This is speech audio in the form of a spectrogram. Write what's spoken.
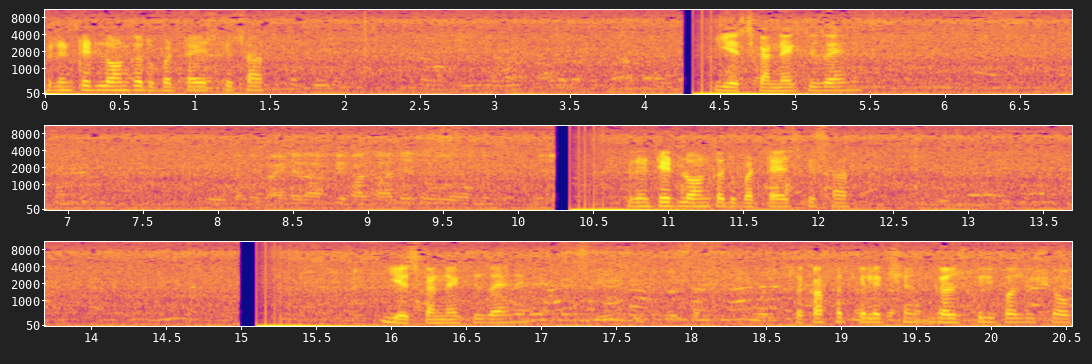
प्रिंटेड लॉन का दुपट्टा है इसके साथ। ये इसका नेक्स्ट डिज़ाइन है। प्रिंटेड लॉन का दुपट्टा है इसके साथ। ये इसका नेक्स्ट डिज़ाइन है। सकाफत कलेक्शन गर्ल्स के लिए वाली shop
